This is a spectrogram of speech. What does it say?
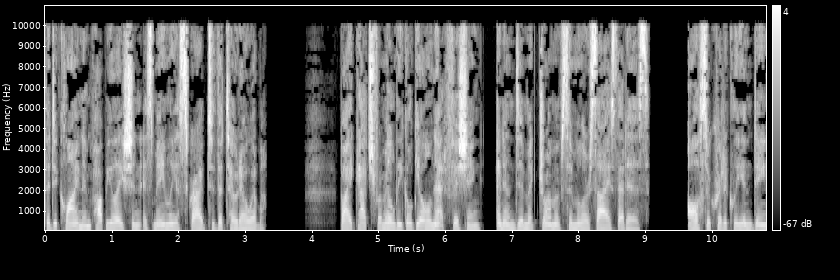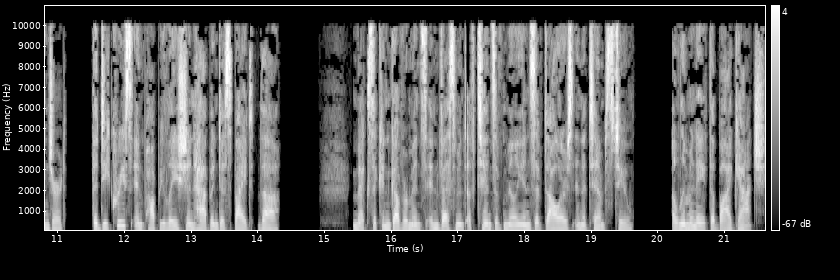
The decline in population is mainly ascribed to the totoaba bycatch from illegal gill net fishing, an endemic drum of similar size that is also critically endangered. The decrease in population happened despite the Mexican government's investment of tens of millions of dollars in attempts to eliminate the bycatch.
